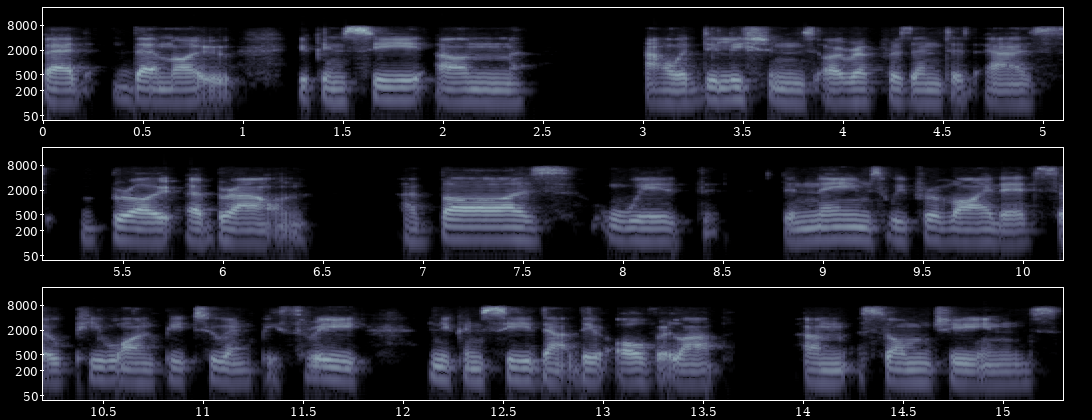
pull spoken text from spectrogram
bed demo. You can see um, our deletions are represented as bro uh, brown uh, bars with the names we provided, so P1, P2, and P3, and you can see that they overlap um, some genes.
